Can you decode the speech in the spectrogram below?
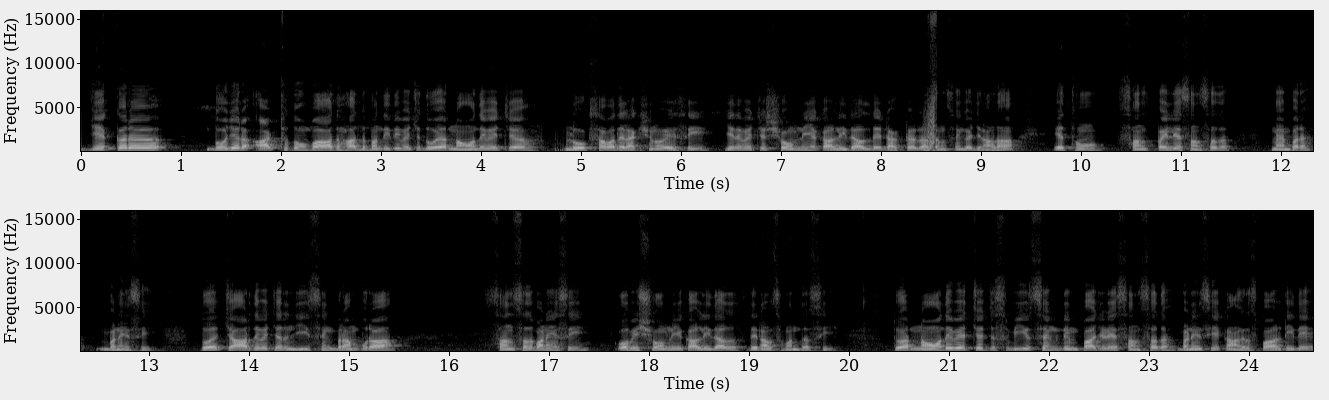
ਜੇਕਰ 2008 ਤੋਂ ਬਾਅਦ ਹੱਦਬੰਦੀ ਦੇ ਵਿੱਚ 2009 ਦੇ ਵਿੱਚ ਲੋਕ ਸਭਾ ਦੇ ਇਲੈਕਸ਼ਨ ਹੋਏ ਸੀ, ਜਿਹਦੇ ਵਿੱਚ ਸ਼੍ਰੋਮਣੀ ਅਕਾਲੀ ਦਲ ਦੇ ਡਾਕਟਰ ਰਤਨ ਸਿੰਘ ਅਜਨਾਲਾ ਇੱਥੋਂ ਸੰ ਪਹਿਲੇ ਸੰਸਦ ਮੈਂਬਰ ਬਣੇ ਸੀ। 2004 ਦੇ ਵਿੱਚ ਰਣਜੀਤ ਸਿੰਘ ਬ੍ਰਹਮਪੁਰਾ ਸੰਸਦ ਬਣੇ ਸੀ, ਉਹ ਵੀ ਸ਼੍ਰੋਮਣੀ ਅਕਾਲੀ ਦਲ ਦੇ ਨਾਲ ਸੰਬੰਧਿਤ ਸੀ। 2009 ਦੇ ਵਿੱਚ ਜਸਵੀਰ ਸਿੰਘ ਡਿੰਪਾ ਜਿਹੜੇ ਸੰਸਦ ਬਣੇ ਸੀ ਕਾਂਗਰਸ ਪਾਰਟੀ ਦੇ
